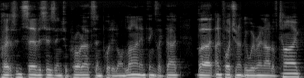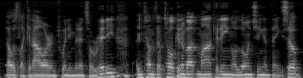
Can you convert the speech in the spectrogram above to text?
person services into products and put it online and things like that but unfortunately we ran out of time. That was like an hour and 20 minutes already in terms of talking about marketing or launching and things. So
